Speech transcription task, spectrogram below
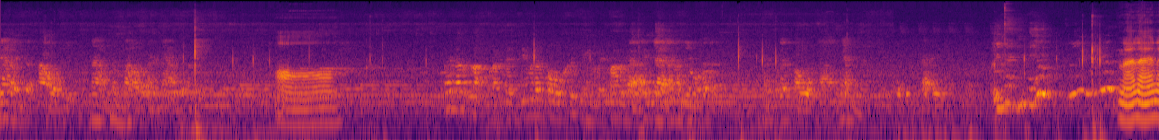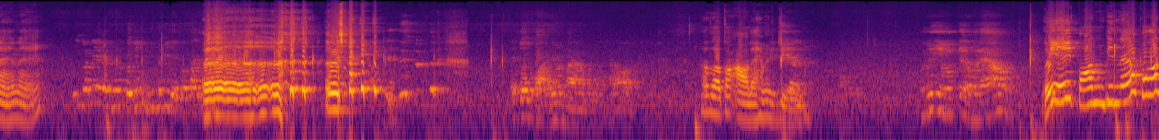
หน้าจะเศร้าพี่หน้ามันจะเศร้าหน้ามันอ๋อไม่แล้วหลังหลังจากนี้มันจะโตขึ้นเองเลยบ้างแบบที่แรกแล้วมันก็มันก็เอาออกมาเนี่ยมันใจเฮ้ยนี่นิ้วไหนไหนไหนไหนเออเออเออเออเออเออใช่ไอตัวขวาที่มันมามันเท้าอะแล้วเราต้องเอาอะไรให้มันกินเฮ้ยมันเกิดมาแล้วเฮ้ยเฮ้ยปอนบินแล้วปอน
